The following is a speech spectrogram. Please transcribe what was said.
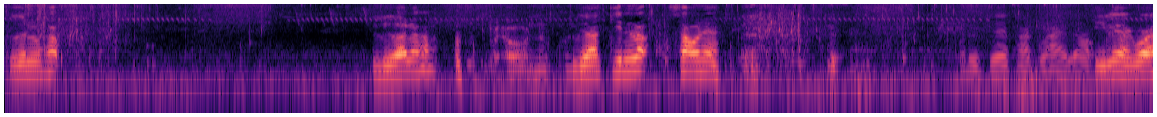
เกินแล้วครับ เหลือแล้วครับเหลือกินแล้วเศร้าเนี่ย ไม่ได้ใช้พักหลายแล้วทีแรกว่า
